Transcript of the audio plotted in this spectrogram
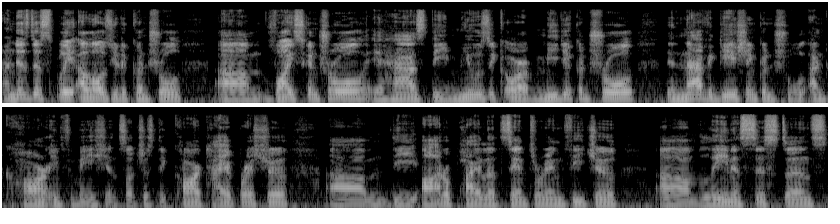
and this display allows you to control um, voice control. It has the music or media control the navigation control and car information such as the car tire pressure um, the autopilot centering feature um, lane assistance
